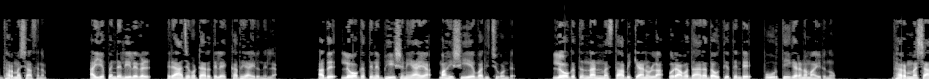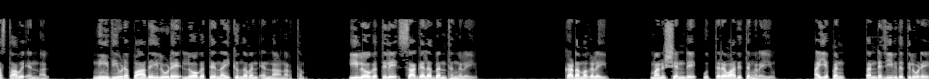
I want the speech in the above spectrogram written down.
ധർമ്മശാസനം. അയ്യപ്പന്റെ ലീലകൾ രാജകൊട്ടാരത്തിലെ കഥയായിരുന്നില്ല. അത് ലോകത്തിന് ഭീഷണിയായ മഹിഷിയെ വധിച്ചുകൊണ്ട് ലോകത്ത് നന്മ സ്ഥാപിക്കാനുള്ള ഒരു അവതാര ദൌത്യത്തിന്റെ പൂർത്തീകരണമായിരുന്നു. ധർമ്മശാസ്താവ് എന്നാൽ നീതിയുടെ പാതയിലൂടെ ലോകത്തെ നയിക്കുന്നവൻ എന്നാണർത്ഥം. ഈ ലോകത്തിലെ സകല ബന്ധങ്ങളെയും കടമകളെയും മനുഷ്യന്റെ ഉത്തരവാദിത്തങ്ങളെയും അയ്യപ്പൻ തന്റെ ജീവിതത്തിലൂടെ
